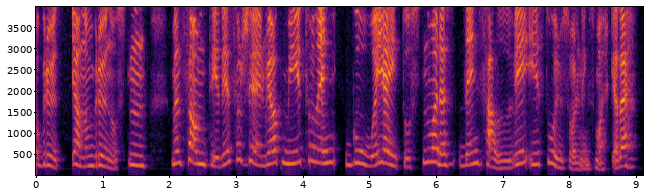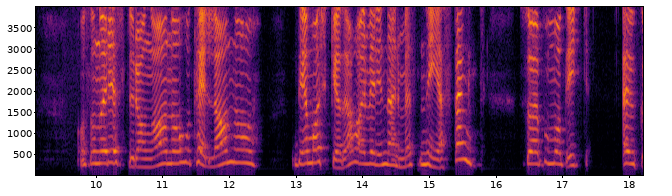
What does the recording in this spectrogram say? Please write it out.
brun, gjennom brunosten. Men samtidig så ser vi at mye av den gode geitosten vår, den selger vi i storhusholdningsmarkedet. Og så når restaurantene og hotellene og det markedet har vært nærmest nedstengt, så er på en måte ikke økt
